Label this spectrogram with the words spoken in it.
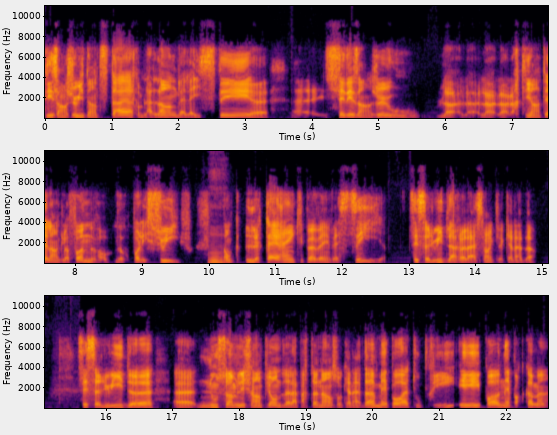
des enjeux identitaires comme la langue, la laïcité. Euh, euh, c'est des enjeux où leur clientèle anglophone ne va, pas les suivre. Hmm. Donc, le terrain qu'ils peuvent investir, c'est celui de la relation avec le Canada. C'est celui de euh, nous sommes les champions de l'appartenance au Canada, mais pas à tout prix et pas n'importe comment.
